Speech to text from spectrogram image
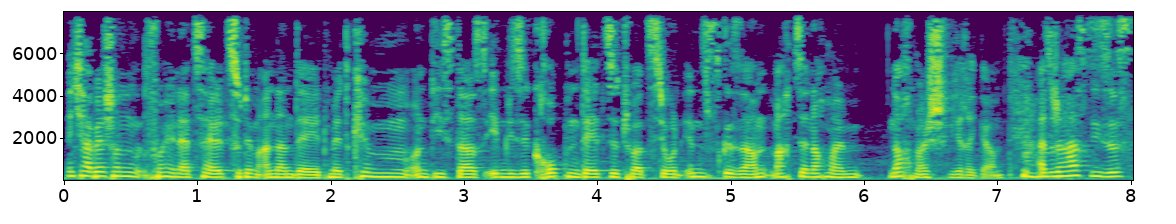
ich habe ja schon vorhin erzählt zu dem anderen Date mit Kim und dies, das, eben diese Gruppendate-Situation insgesamt macht es ja nochmal noch mal schwieriger. Also du hast dieses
